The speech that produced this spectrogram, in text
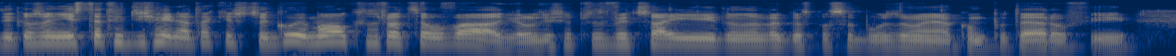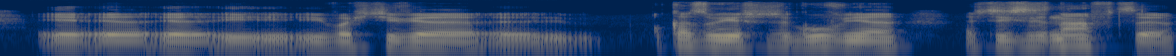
Tylko, że niestety dzisiaj na takie szczegóły mało kto zwraca uwagę. Ludzie się przyzwyczaili do nowego sposobu używania komputerów i, i, i, i właściwie okazuje się, że głównie jesteś znawcy.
